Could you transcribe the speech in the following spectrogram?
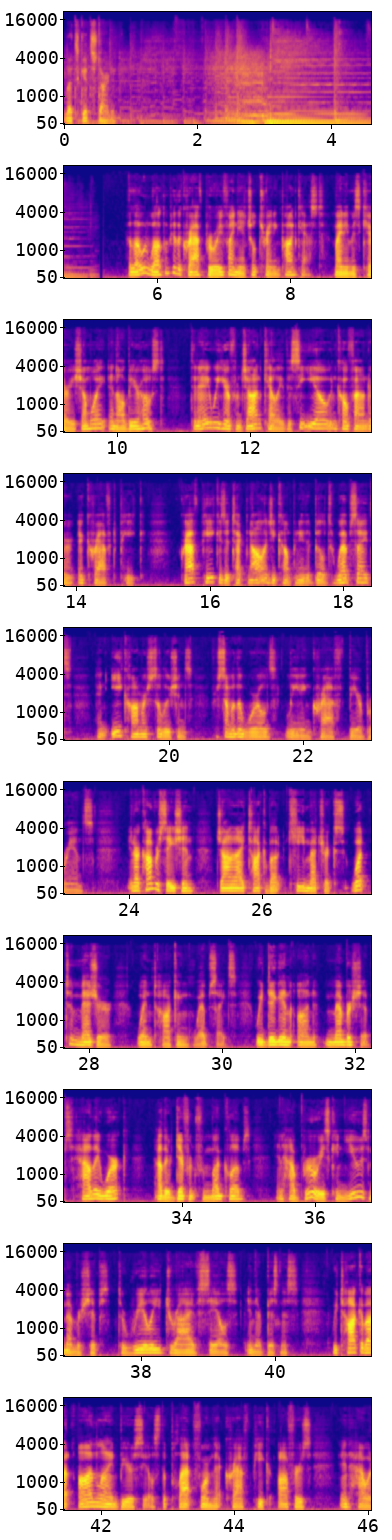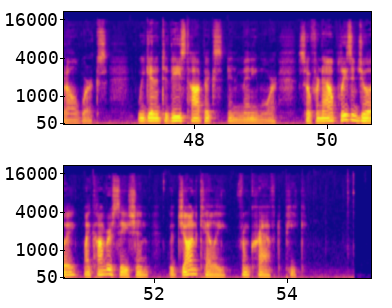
let's get started. Hello and welcome to the Craft Brewery Financial Training Podcast. My name is Kerry Shumway and I'll be your host. Today we hear from John Kelly, the CEO and co founder at Craft Peak. Craft Peak is a technology company that builds websites and e commerce solutions for some of the world's leading craft beer brands. In our conversation, John and I talk about key metrics, what to measure when talking websites. We dig in on memberships, how they work, how they're different from mug clubs, and how breweries can use memberships to really drive sales in their business. We talk about online beer sales, the platform that Craft Peak offers, and how it all works. We get into these topics and many more. So for now, please enjoy my conversation with John Kelly from Craft Peak.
